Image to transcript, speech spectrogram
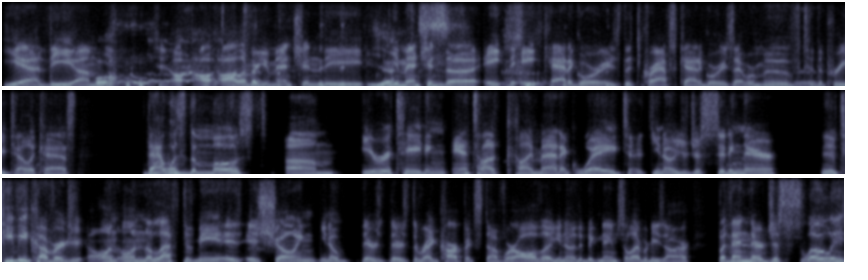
Yeah, the um, Oliver, you mentioned the yes. you mentioned the eight the eight categories, the crafts categories that were moved to the pre-telecast. That was the most um irritating, anticlimactic way to you know you're just sitting there. You know, TV coverage on on the left of me is is showing you know there's there's the red carpet stuff where all the you know the big name celebrities are, but then they're just slowly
